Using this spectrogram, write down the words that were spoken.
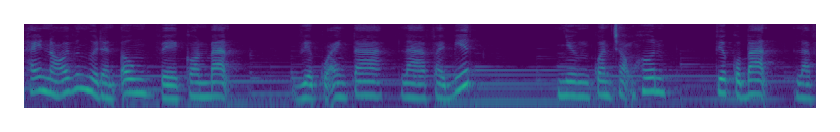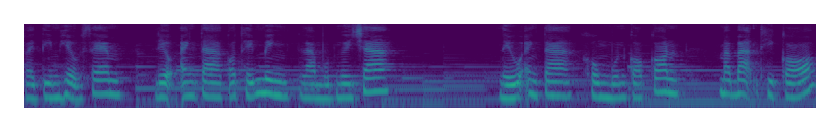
hãy nói với người đàn ông về con bạn. Việc của anh ta là phải biết. Nhưng quan trọng hơn, việc của bạn là phải tìm hiểu xem liệu anh ta có thấy mình là một người cha. Nếu anh ta không muốn có con mà bạn thì có,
